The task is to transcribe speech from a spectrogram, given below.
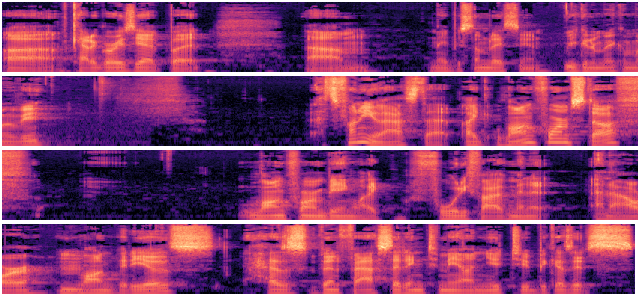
uh, categories yet, but um, maybe someday soon. You gonna make a movie? It's funny you asked that. Like long form stuff, long form being like 45 minute, an hour mm. long videos has been fascinating to me on YouTube because it's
